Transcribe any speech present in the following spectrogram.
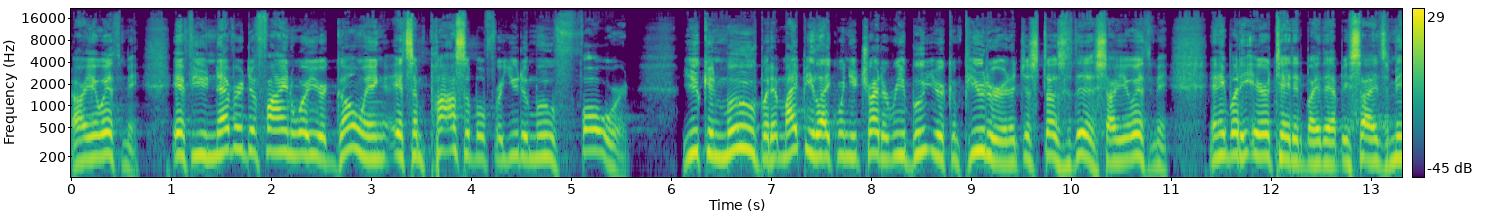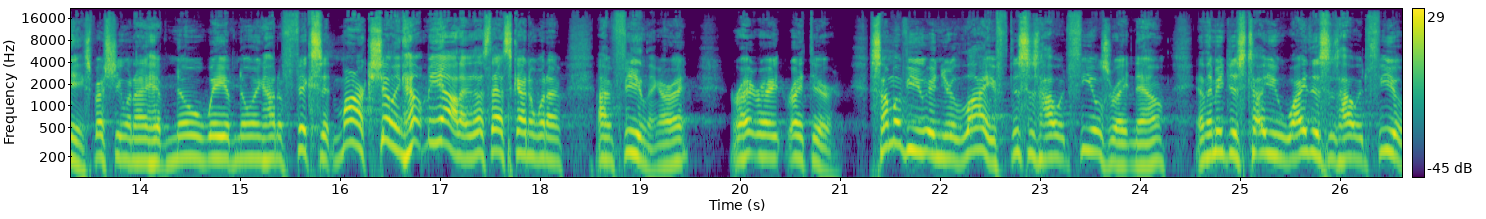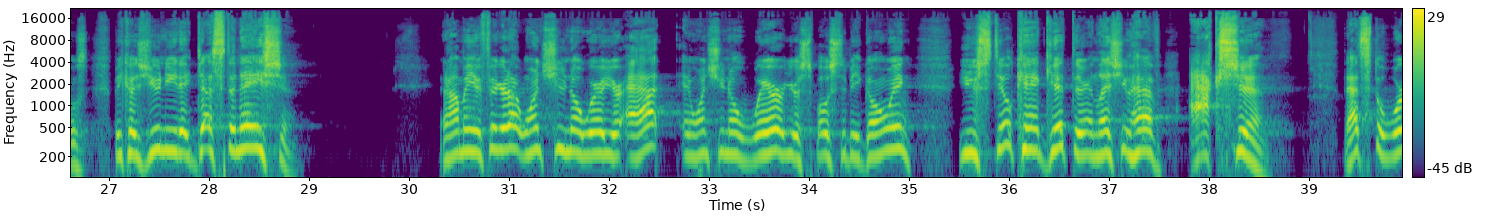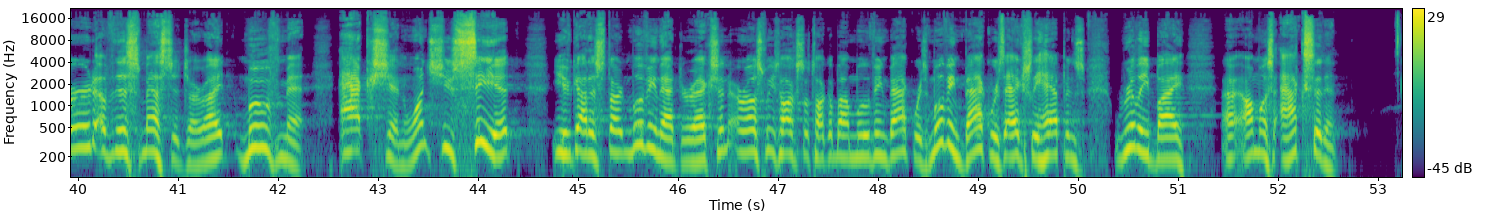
Are you with me? If you never define where you're going, it's impossible for you to move forward. You can move, but it might be like when you try to reboot your computer and it just does this. Are you with me? Anybody irritated by that besides me, especially when I have no way of knowing how to fix it? Mark Schilling, help me out. That's, that's kind of what I'm, I'm feeling, all right? Right, right, right there. Some of you in your life, this is how it feels right now. And let me just tell you why this is how it feels. Because you need a destination. And how many of you figured out once you know where you're at and once you know where you're supposed to be going, you still can't get there unless you have action. That's the word of this message, all right? Movement, action. Once you see it, you've got to start moving that direction, or else we also talk about moving backwards. Moving backwards actually happens really by uh, almost accident.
